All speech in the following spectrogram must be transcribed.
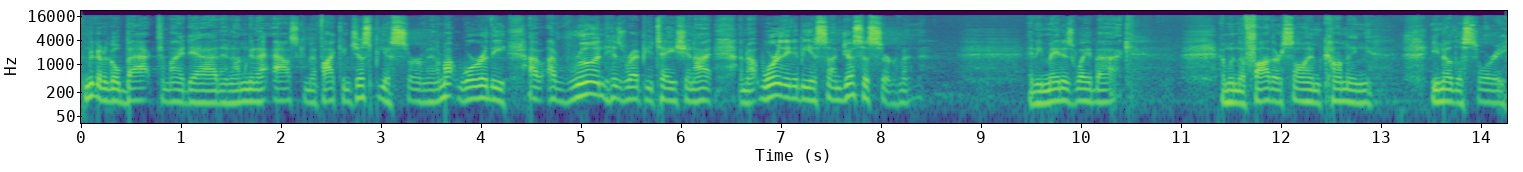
I'm going to go back to my dad and I'm going to ask him if I can just be a servant. I'm not worthy. I, have ruined his reputation. I, I'm not worthy to be a son, just a servant. And he made his way back. And when the father saw him coming, you know the story.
